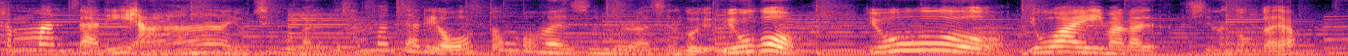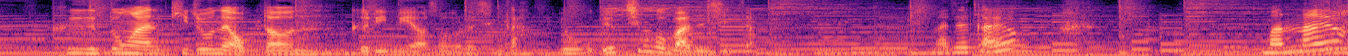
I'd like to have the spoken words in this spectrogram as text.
3만짜리 아요 친구 말고 3만짜리 어떤 거 말씀을 하시는 거예요? 요거 요 요 아이 말하시는 건가요? 그동안 기존에 없던 그림이어서 그러신가? 요, 요 친구 맞으시죠? 맞을까요? 맞나요?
